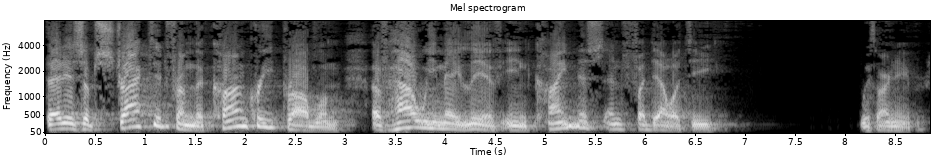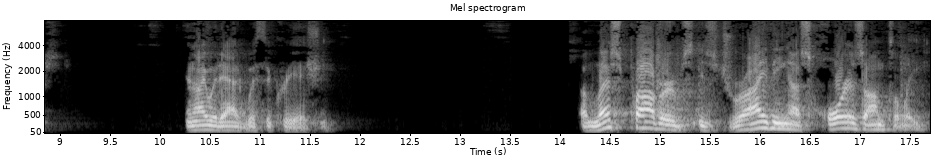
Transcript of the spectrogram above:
that is abstracted from the concrete problem of how we may live in kindness and fidelity with our neighbors. And I would add with the creation. Unless Proverbs is driving us horizontally,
